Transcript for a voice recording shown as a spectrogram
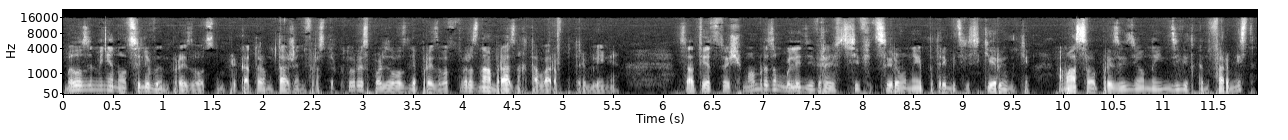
было заменено целевым производством, при котором та же инфраструктура использовалась для производства разнообразных товаров потребления. Соответствующим образом были диверсифицированы потребительские рынки, а массово произведенный индивид-конформист,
